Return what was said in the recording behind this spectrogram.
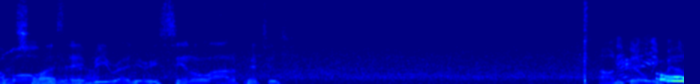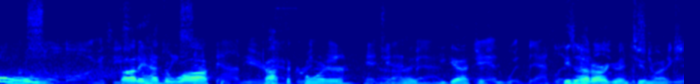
with that slider AB right here. He's seeing a lot of pitches. Oh, he could only so thought he had the walk, caught the corner. Uh, he got you. He's not arguing too much.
